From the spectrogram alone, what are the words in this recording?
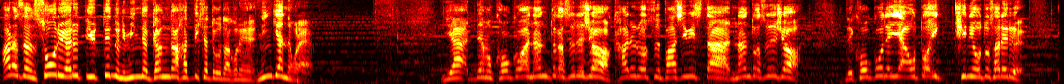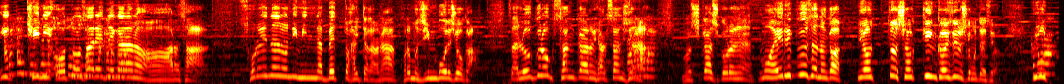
原さん、僧侶やるって言ってんのにみんなガンガン張ってきたってことは、これ、人気あんだ、これ。いや、でもここはなんとかするでしょう。カルロス、パシフィスタ、なんとかするでしょう。で、ここで、いや、音、一気に落とされる。一気に落とされてからの、あらさん。それなのにみんなベッド入ったからな。これも人望でしょうか。さあ、663からの137。もうしかしこれね、もうエルプーさんなんか、やった借金返せるしか思ってないですよ。やこれは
